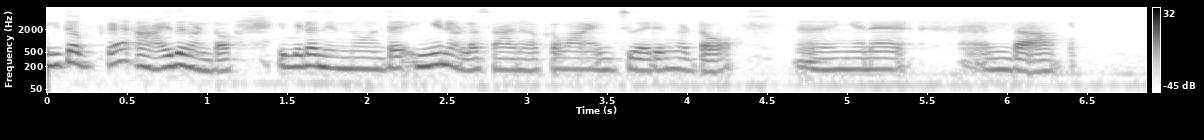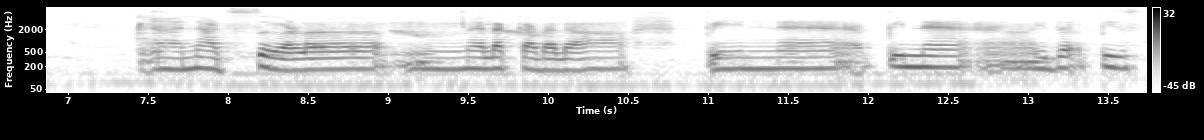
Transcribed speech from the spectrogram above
ഇതൊക്കെ ആ ഇത് കണ്ടോ? ഇവിടെ നിന്നുകൊണ്ട് ഇങ്ങനെയുള്ള സാധനമൊക്കെ വാങ്ങിച്ചു തരും കേട്ടോ. ഇങ്ങനെ എന്താ നട്ട്സുകൾ നിലക്കടല പിന്നെ പിന്നെ ഇത് പിസ്ത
